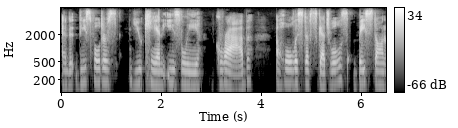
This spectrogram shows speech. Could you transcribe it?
And these folders you can easily grab a whole list of schedules based on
